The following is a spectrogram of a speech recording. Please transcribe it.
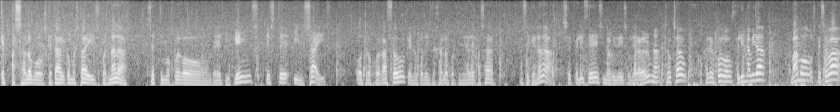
¿Qué pasa lobos? ¿Qué tal? ¿Cómo estáis? Pues nada, séptimo juego de Epic Games, este Inside. Otro juegazo que no podéis dejar la oportunidad de pasar. Así que nada, sed felices y no olvidéis hollar a la luna. Chao, chao, coger el juego. ¡Feliz Navidad! ¡Vamos, que se va!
